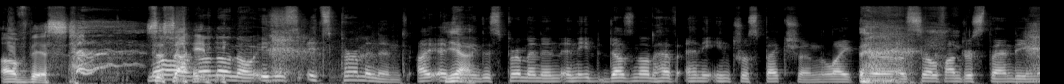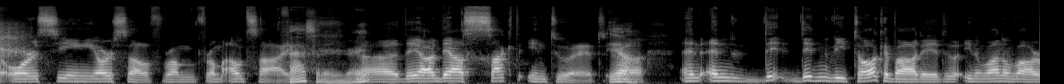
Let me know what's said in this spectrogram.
of this society. No, no, no, no. It is. It's permanent. I, I Yeah. think it is permanent, and it does not have any introspection, like uh, a self-understanding or seeing yourself from from outside. Fascinating, right? Uh, they are they are sucked into it. Yeah. Uh, and and di- didn't we talk about it in one of our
